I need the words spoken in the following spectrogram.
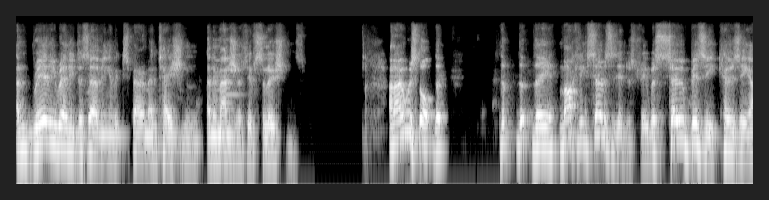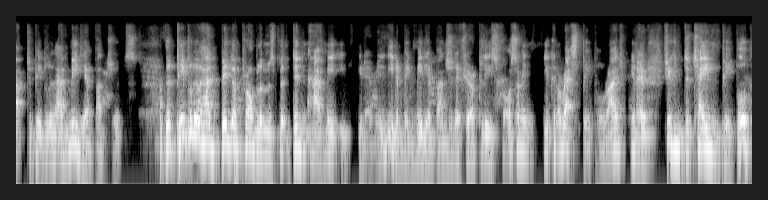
and really, really deserving of experimentation and imaginative solutions. And I always thought that the, the, the, marketing services industry was so busy cozying up to people who had media budgets that people who had bigger problems but didn't have media, you don't really need a big media budget if you're a police force. I mean, you can arrest people, right? You know, if you can detain people,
